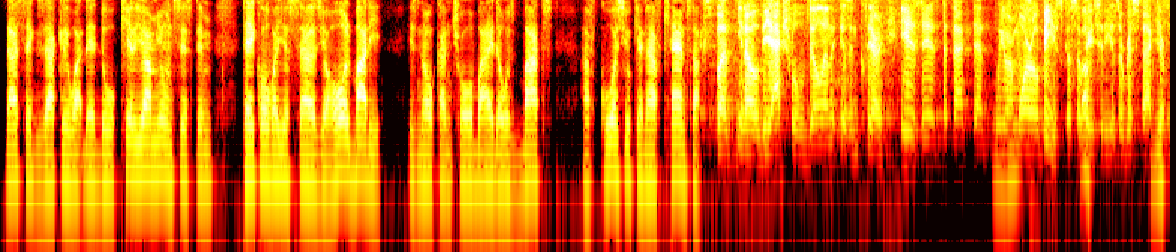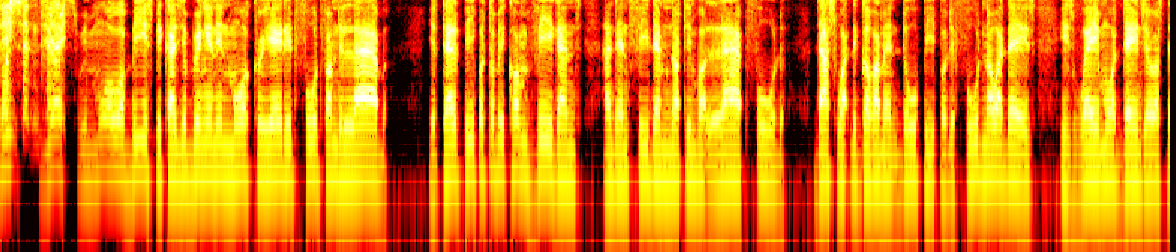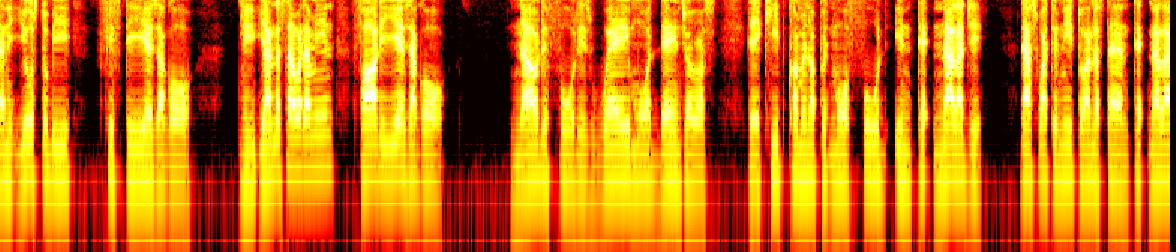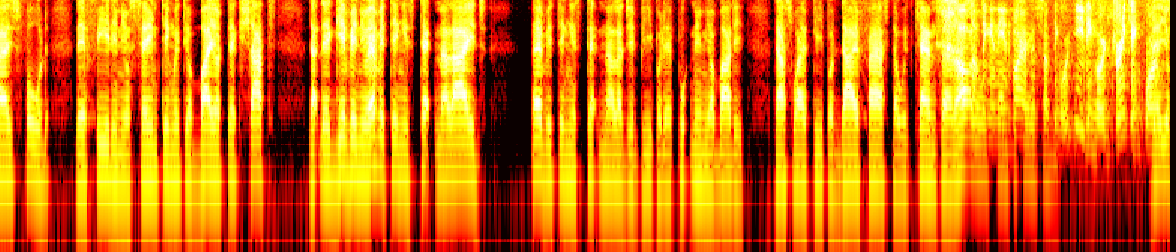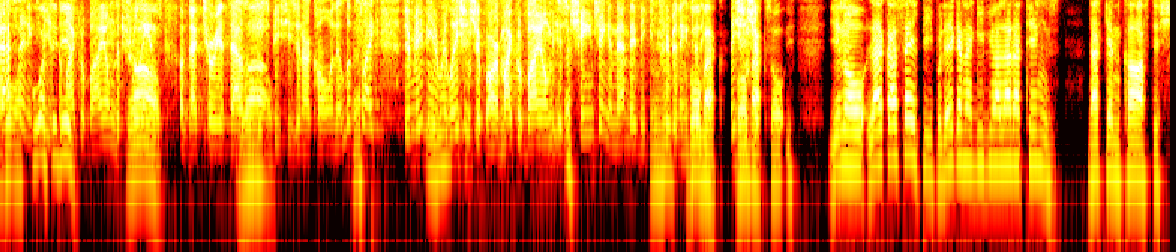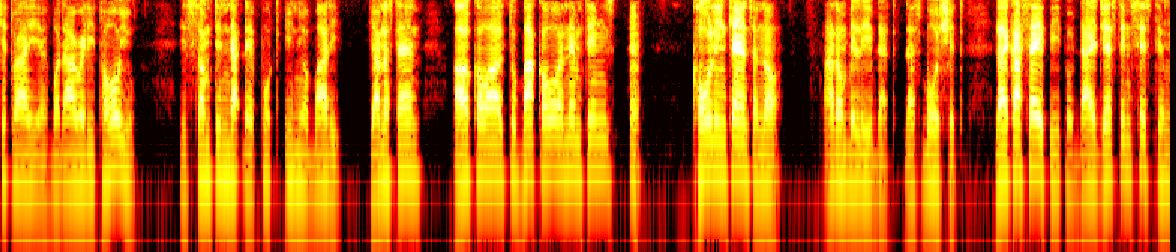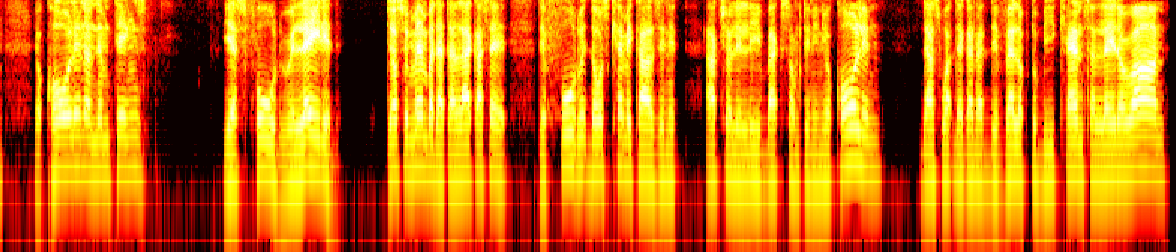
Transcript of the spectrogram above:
That's exactly what they do. Kill your immune system, take over your cells. Your whole body is now controlled by those bats of course, you can have cancer. But, you know, the actual villain isn't clear. Is it the fact that we are more obese? Because oh. obesity oh, is a risk factor, see, more sedentary. Yes, we're more obese because you're bringing in more created food from the lab. You tell people to become vegans and then feed them nothing but lab food. That's what the government do, people. The food nowadays is way more dangerous than it used to be 50 years ago. You understand what I mean? 40 years ago. Now the food is way more dangerous. They keep coming up with more food in technology. That's what you need to understand. Technologized food, they're feeding you. Same thing with your biotech shots that they're giving you. Everything is technologized. Everything is technology, people. They're putting in your body. That's why people die faster with cancer and all something in the environment, something we're eating or drinking, or fascinating to me is the is. microbiome, the trillions wow. of bacteria, thousands wow. of species in our colon. It looks like there may be mm-hmm. a relationship. Our microbiome is changing, and that may be mm-hmm. contributing mm-hmm. go to back, Go back. So, you know, like I say, people, they're gonna give you a lot of things that can cause this shit right here. But I already told you, it's something that they put in your body. You understand? Alcohol, tobacco, and them things Colon cancer, no. I don't believe that. That's bullshit. Like I say, people, digesting system, your colon and them things, yes, food related. Just remember that. And like I said, the food with those chemicals in it actually leave back something in your colon. That's what they're gonna develop to be cancer later on.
